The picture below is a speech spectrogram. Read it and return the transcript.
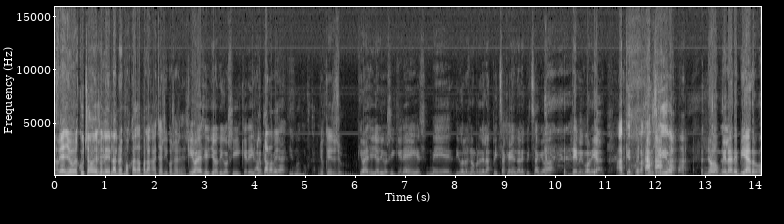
había yo escuchado eso de la nuez moscada para las gachas y cosas de así. ¿Qué iba a decir yo? Digo, si queréis... me- Alcarabea y nuez moscada. Yo es que. ¿Qué iba a decir yo? Digo, si queréis, me digo los nombres de las pizzas que hay en Dales Pizza que va de memoria. Ah, que te la has conseguido. No, me la han enviado.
